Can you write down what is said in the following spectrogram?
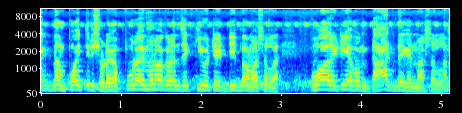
একদম পঁয়ত্রিশশো টাকা। পুরাই মনে করেন যে কিউটের ডিব্বা মাসাল্লাহ কোয়ালিটি এবং ডাক দেখেন মাসাল্লাহ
